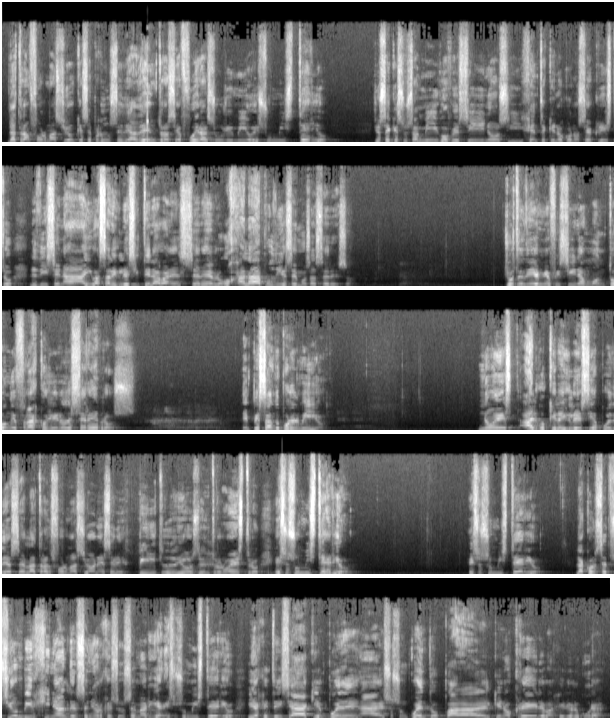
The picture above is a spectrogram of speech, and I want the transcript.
La transformación que se produce de adentro hacia afuera, suyo y mío, es un misterio. Yo sé que sus amigos, vecinos y gente que no conoce a Cristo le dicen, ah, ahí vas a la iglesia y te lavan el cerebro. Ojalá pudiésemos hacer eso. Yo tendría en mi oficina un montón de frascos llenos de cerebros, empezando por el mío. No es algo que la iglesia puede hacer. La transformación es el Espíritu de Dios dentro nuestro. Eso es un misterio. Eso es un misterio. La concepción virginal del Señor Jesús en María, eso es un misterio. Y la gente dice, ah, ¿quién puede? Ah, eso es un cuento. Para el que no cree, el Evangelio es locura.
